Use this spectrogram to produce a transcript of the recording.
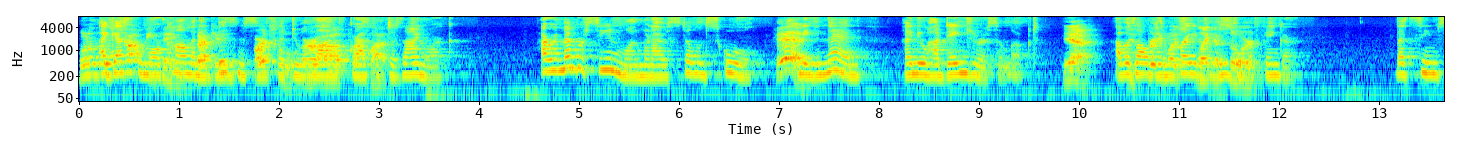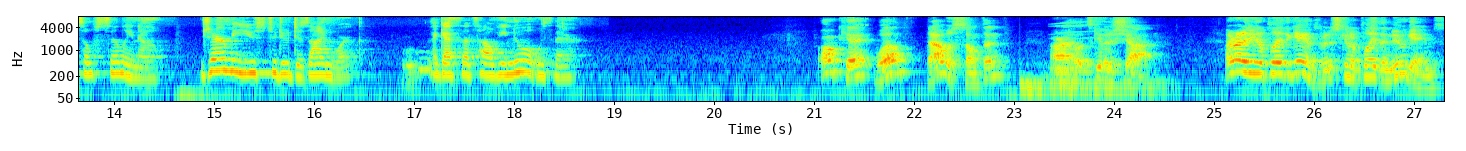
one of those I guess the more common are businesses that do a lot of graphic class. design work. I remember seeing one when I was still in school. Yeah. And even then, I knew how dangerous it looked. Yeah. I was it's always afraid like of a losing sword. a finger. That seems so silly now. Jeremy used to do design work. I guess that's how he knew it was there. Okay, well, that was something. Alright, let's give it a shot. I'm not even gonna play the games, I'm just gonna play the new games.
